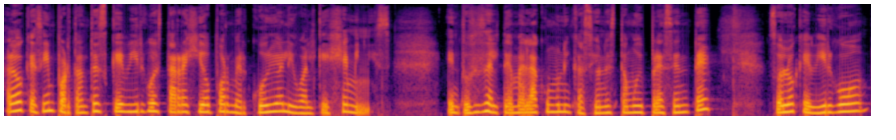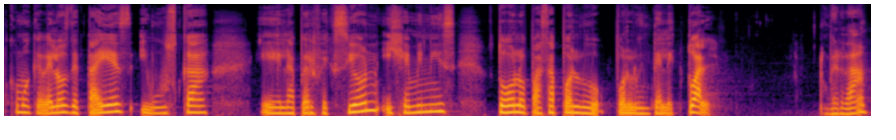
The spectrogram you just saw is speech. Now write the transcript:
Algo que es importante es que Virgo está regido por Mercurio al igual que Géminis. Entonces el tema de la comunicación está muy presente, solo que Virgo como que ve los detalles y busca eh, la perfección y Géminis todo lo pasa por lo, por lo intelectual. ¿Verdad?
